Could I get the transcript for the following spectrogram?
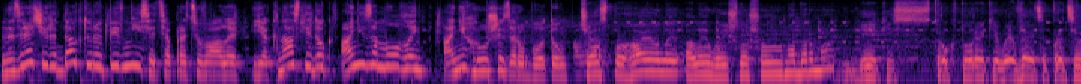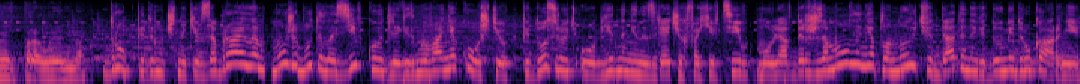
Незрячі редактори півмісяця працювали. Як наслідок, ані замовлень, ані грошей за роботу. Час погаяли, але вийшло, що надарма. Є якісь структури, які, виявляється, працюють паралельно. Друк підручників за Брайлем може бути лазівкою для відмивання коштів, підозрюють у об'єднанні незрячих фахівців. Мовляв, держзамовлення планують віддати невідомій друкарні.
